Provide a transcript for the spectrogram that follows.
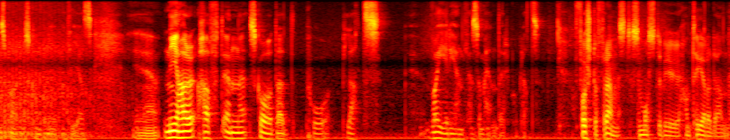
spaningskompaniet Mattias. Eh, ni har haft en skadad på plats. Vad är det egentligen som händer på plats? Först och främst så måste vi ju hantera den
